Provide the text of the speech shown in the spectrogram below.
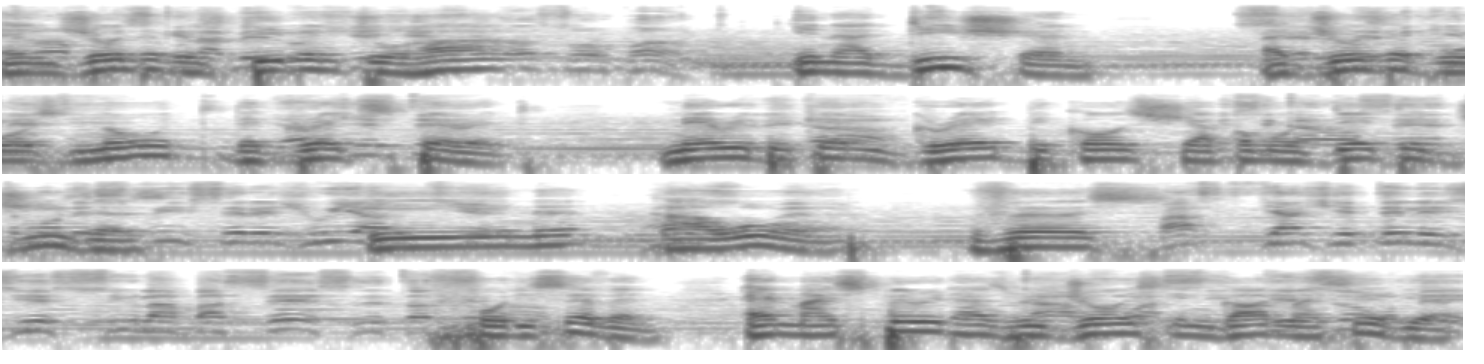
and Joseph was given to her in addition. But Joseph was not the great spirit. Mary became great because she accommodated Jesus in her womb. Verse 47 And my spirit has rejoiced in God my Savior,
